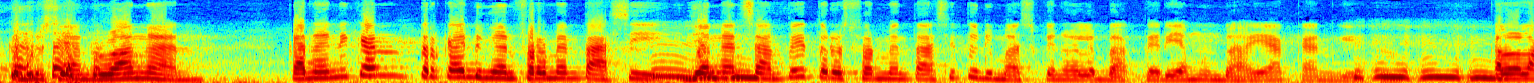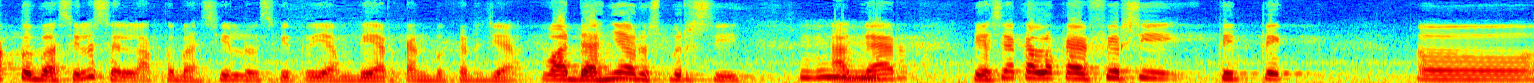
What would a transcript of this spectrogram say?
kebersihan ruangan. Karena ini kan terkait dengan fermentasi. Jangan sampai terus fermentasi itu dimasukin oleh bakteri yang membahayakan gitu. Kalau lactobacillus ya lactobacillus gitu yang biarkan bekerja. Wadahnya harus bersih agar biasanya kalau kefir sih titik eh,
